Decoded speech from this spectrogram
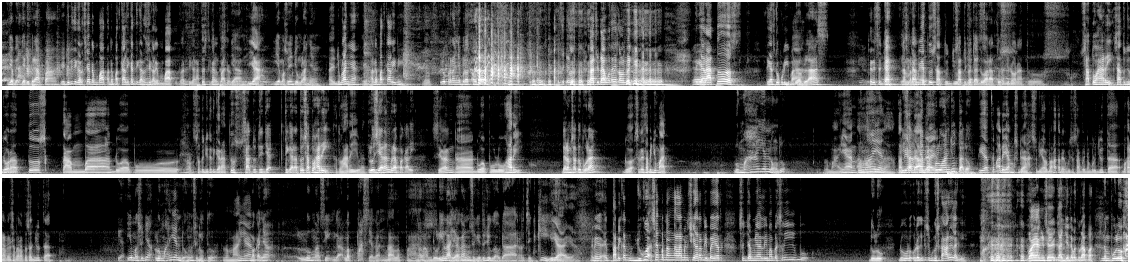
Ya jadi berapa? ya jadi tiga ratusnya ada empat ada empat kali kan tiga ratus dikali empat berarti tiga ratus Kan 4 jam. iya Iya maksudnya jumlahnya. Eh, jumlahnya ada empat kali nih. Lu pernah nyebrot obor? Kasih dapat aja kalau begitu. Tiga ratus, tiga ratus dua puluh lima. 12 Jadi sejam, Eh, 600. sejamnya tuh satu juta. Satu juta dua ratus. Satu juta dua ratus. satu hari. Satu juta dua ratus tambah dua puluh satu juta tiga ratus Satu tiga, 300 satu hari. satu hari berarti. Lu siaran berapa kali? Siaran dua puluh hari, Dalam satu bulan? dua Senin sampai Jumat. Lumayan dong, Duk. Lumayan. Lumayan. Tapi Bisa ada ada puluhan juta dong. Iya, tapi ada yang sudah senior banget, ada yang bisa sampai 60 juta, bahkan ada yang sampai ratusan juta. Ya, iya maksudnya lumayan dong segitu. Lumayan. Makanya lu masih nggak lepas ya kan? nggak lepas. Alhamdulillah ya kan segitu juga udah rezeki gitu. Iya iya. Ini eh, tapi kan juga saya pernah ngalamin siaran dibayar sejamnya lima belas ribu Dulu dulu. Udah gitu seminggu sekali lagi. Bayangin saya gajian dapat berapa? 60.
